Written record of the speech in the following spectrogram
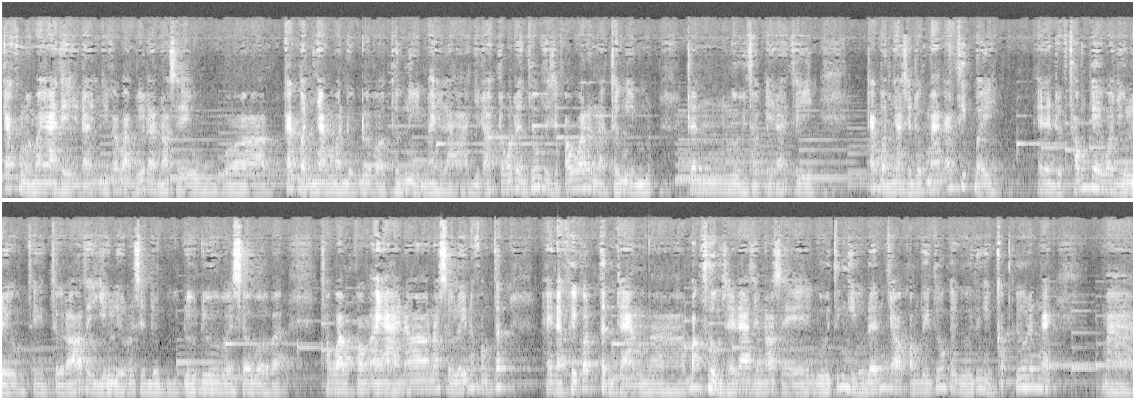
các phần mềm AI thì đấy như các bạn biết là nó sẽ uh, các bệnh nhân mà được đưa vào thử nghiệm hay là gì đó trong quá trình thuốc thì sẽ có quá trình là thử nghiệm trên người thật gì đấy. Thì các bệnh nhân sẽ được mang các thiết bị hay là được thống kê qua dữ liệu thì từ đó thì dữ liệu nó sẽ được được đưa về server và thông qua một con AI nó nó xử lý nó phân tích. Hay là khi có tình trạng ờ, bất thường xảy ra thì nó sẽ gửi tín hiệu đến cho công ty thuốc hay gửi tín hiệu cấp cứu đến ngay mà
